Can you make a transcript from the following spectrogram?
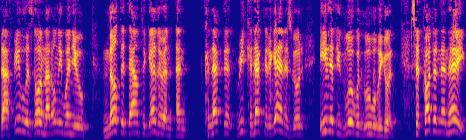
The afilu is going not only when you melt it down together and, and connect it, reconnect it again is good, even if you glue it with glue will be good. Sivkatan memhei.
